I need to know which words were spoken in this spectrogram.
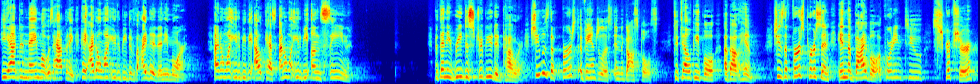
He had to name what was happening. Hey, I don't want you to be divided anymore. I don't want you to be the outcast. I don't want you to be unseen. But then he redistributed power. She was the first evangelist in the Gospels to tell people about him. She's the first person in the Bible, according to scripture,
